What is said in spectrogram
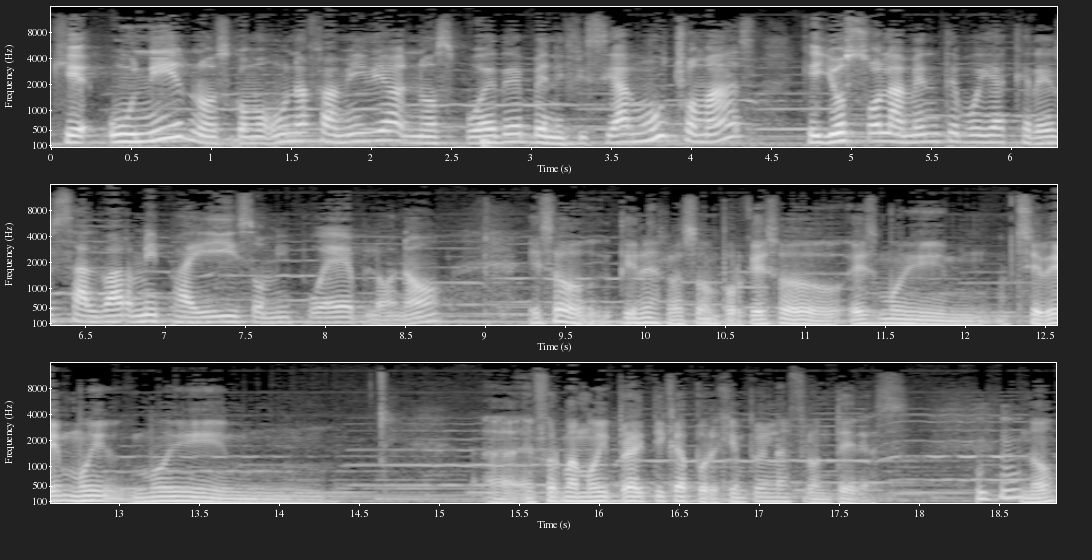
que unirnos como una familia nos puede beneficiar mucho más que yo solamente voy a querer salvar mi país o mi pueblo, ¿no? Eso tienes razón, porque eso es muy, se ve muy, muy, ah, en forma muy práctica, por ejemplo, en las fronteras. ¿no?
